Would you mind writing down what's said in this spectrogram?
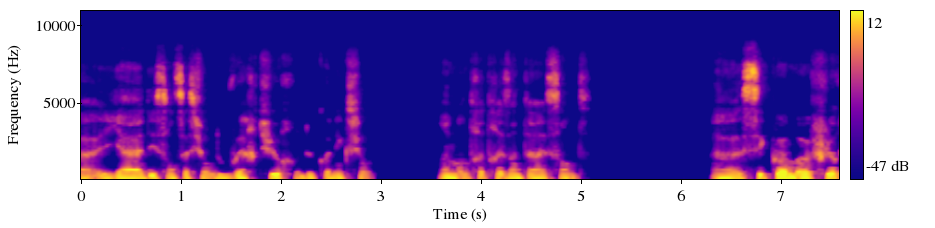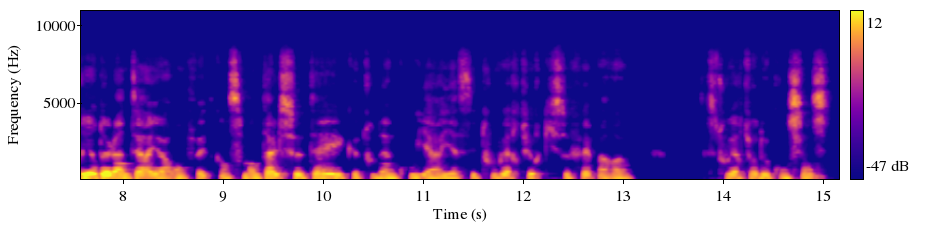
il y a des sensations d'ouverture, de connexion vraiment très très intéressantes. Euh, c'est comme euh, fleurir de l'intérieur en fait, quand ce mental se tait et que tout d'un coup il y a, cette ouverture qui se fait par euh, cette ouverture de conscience.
